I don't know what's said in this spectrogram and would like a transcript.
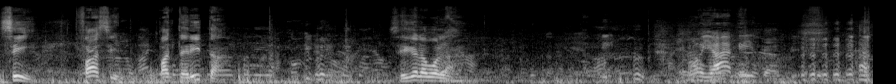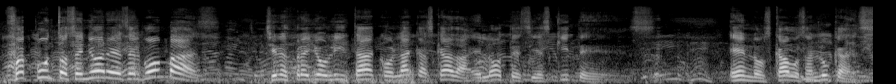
Sí, fácil. Panterita. Sigue la bola. No, ya, aquello. Fue punto, señores, el Bombas. Chile Spray Yolita con la cascada, elotes y esquites. En Los Cabos San Lucas.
